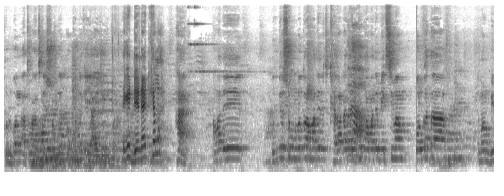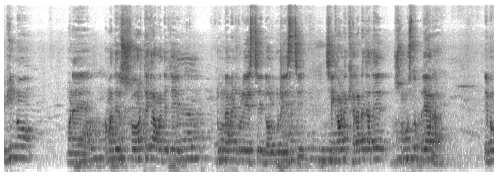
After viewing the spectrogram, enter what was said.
ফুটবল অথবা আজকের সঙ্গের পক্ষ থেকে এই আয়োজন করা ডে নাইট খেলা? হ্যাঁ আমাদের উদ্দেশ্য মূলত আমাদের খেলাটা কিন্তু আমাদের ম্যাক্সিমাম কলকাতা এবং বিভিন্ন মানে আমাদের শহর থেকে আমাদের যে টুর্নামেন্টগুলো এসছে, দলগুলো এসছে সেই কারণে খেলাটা যাতে সমস্ত প্লেয়াররা এবং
